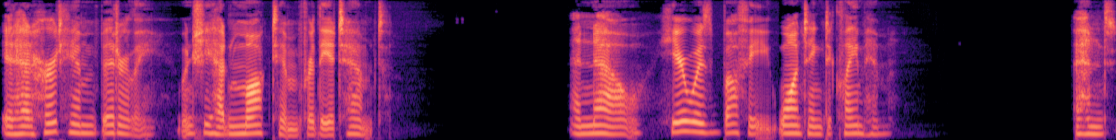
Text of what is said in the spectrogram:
It had hurt him bitterly when she had mocked him for the attempt. And now, here was Buffy wanting to claim him. And,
